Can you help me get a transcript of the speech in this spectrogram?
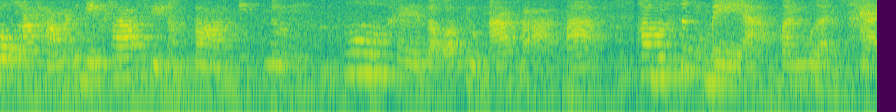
ลงนะคะ มันจะมีคราบสีน้ำตาลนิดนึง โอเค แต่ว่าผิวหน้าสะอาดมาก ความรู้สึกเมย์อะ มันเหมือนใช้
